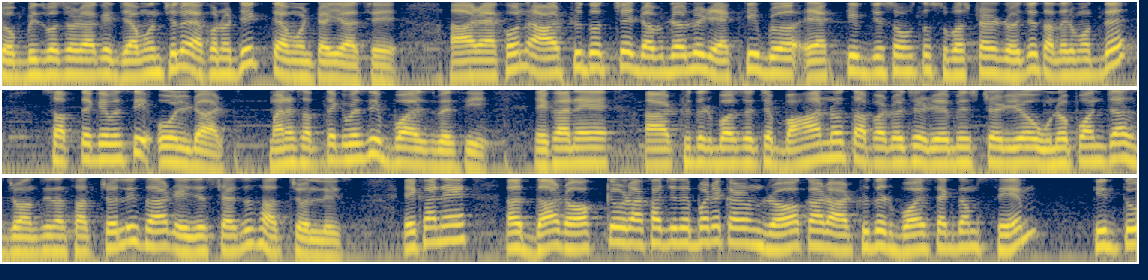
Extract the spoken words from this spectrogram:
চব্বিশ বছর আগে যেমন ছিল এখনও ঠিক তেমনটাই আছে। আর এখন আর্ট্রুথ হচ্ছে ডাব্লিউডাব্লিউর অ্যাক্টিভ অ্যাক্টিভ যে সমস্ত সুপারস্টার রয়েছে, তাদের মধ্যে সবথেকে বেশি ওল্ডার মানে সবথেকে বেশি বয়স বেশি। এখানে আর্ট্রুথের বয়স হচ্ছে বাহান্ন, তারপর রয়েছে রেমিস্টারিও উনপঞ্চাশ জনসিনা সাতচল্লিশ, আর এজে স্টাইলসও সাতচল্লিশ। এখানে দ্য রককেও রাখা যেতে পারে, কারণ রক আর আর্ট্রুথের বয়স একদম সেম কিন্তু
